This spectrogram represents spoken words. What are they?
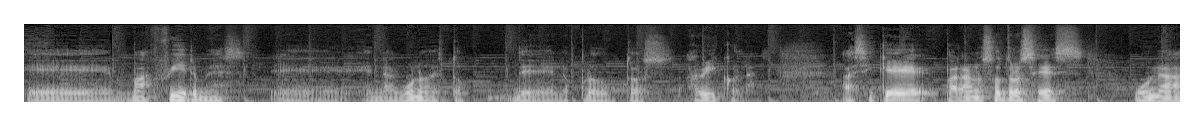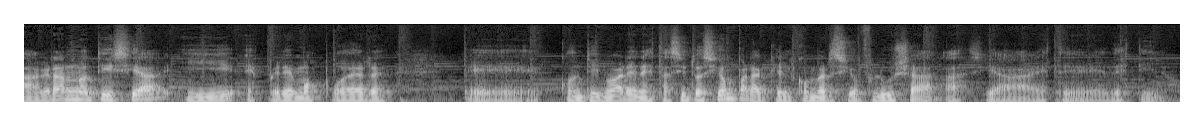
eh, más firmes eh, en algunos de, estos, de los productos avícolas. Así que para nosotros es una gran noticia y esperemos poder eh, continuar en esta situación para que el comercio fluya hacia este destino.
